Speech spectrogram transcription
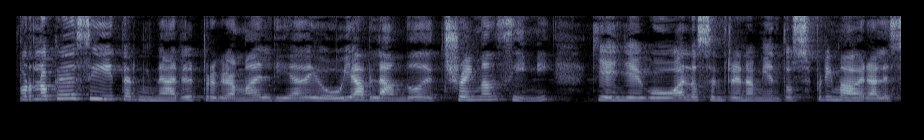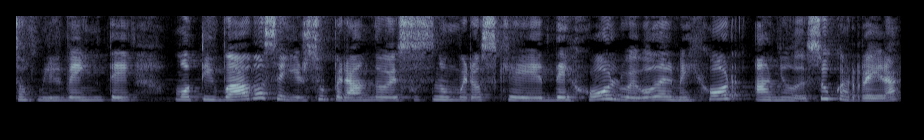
por lo que decidí terminar el programa del día de hoy hablando de Trey Mancini, quien llegó a los entrenamientos primaverales 2020 motivado a seguir superando esos números que dejó luego del mejor año de su carrera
